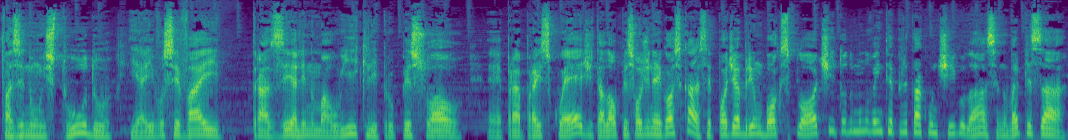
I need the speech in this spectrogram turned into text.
fazendo um estudo e aí você vai trazer ali numa weekly para o pessoal é, pra, pra squad, tá lá o pessoal de negócio, cara, você pode abrir um box plot e todo mundo vai interpretar contigo lá, você não vai precisar,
